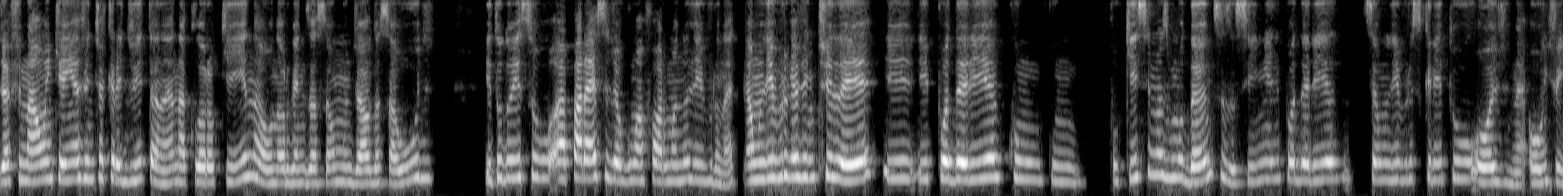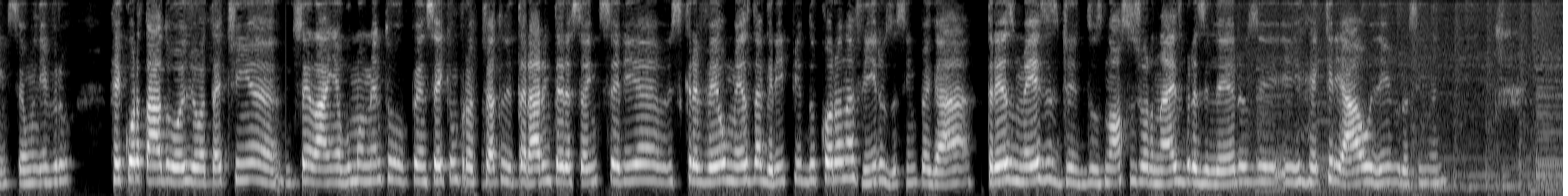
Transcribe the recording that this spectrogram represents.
de afinal em quem a gente acredita, né, na cloroquina ou na Organização Mundial da Saúde. E tudo isso aparece de alguma forma no livro, né? É um livro que a gente lê e, e poderia, com, com pouquíssimas mudanças, assim, ele poderia ser um livro escrito hoje, né? Ou, enfim, ser um livro recortado hoje. Eu até tinha, sei lá, em algum momento pensei que um projeto literário interessante seria escrever o mês da gripe do coronavírus, assim, pegar três meses de, dos nossos jornais brasileiros e, e recriar o livro, assim, né?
